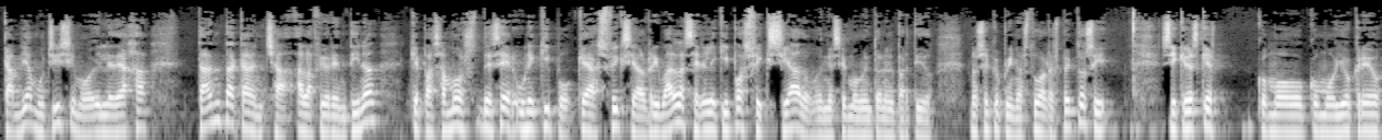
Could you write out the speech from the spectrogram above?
cambia muchísimo y le deja tanta cancha a la Fiorentina que pasamos de ser un equipo que asfixia al rival a ser el equipo asfixiado en ese momento en el partido. No sé qué opinas tú al respecto, si, si crees que es como, como yo creo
